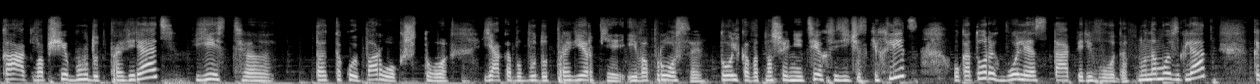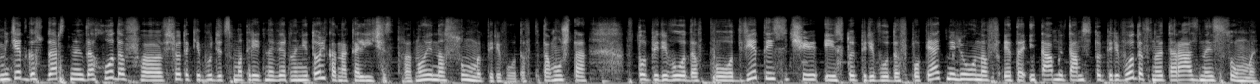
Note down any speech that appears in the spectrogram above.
как вообще будут проверять, есть э, такой порог, что якобы будут проверки и вопросы только в отношении тех физических лиц, у которых более 100 переводов. Но, на мой взгляд, Комитет государственных доходов э, все-таки будет смотреть, наверное, не только на количество, но и на суммы переводов, потому что 100 переводов по 2000 и 100 переводов по 5 миллионов, это и там, и там 100 переводов, но это разные суммы.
